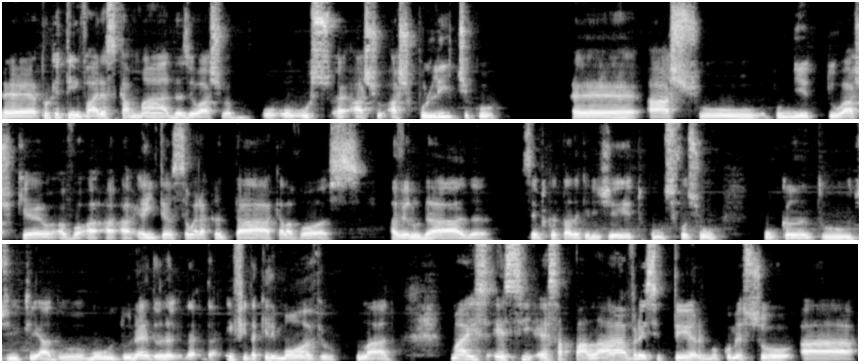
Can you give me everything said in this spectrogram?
é, porque tem várias camadas, eu acho, o, o, o, acho, acho político, é, acho bonito, acho que é a, a, a, intenção era cantar aquela voz aveludada, sempre cantada daquele jeito, como se fosse um, um canto de criado mudo, né? Da, da, enfim, daquele móvel do lado. Mas esse, essa palavra, esse termo, começou a,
